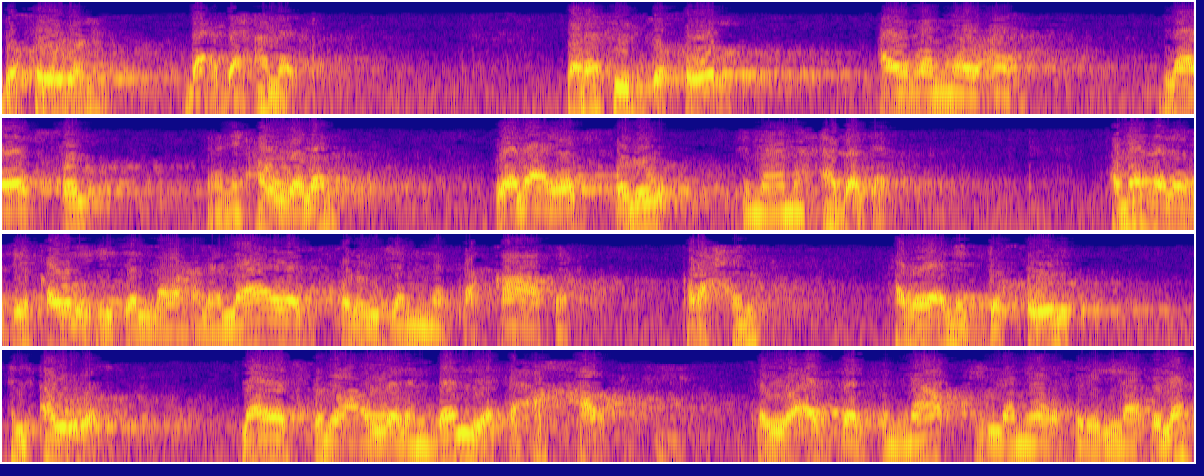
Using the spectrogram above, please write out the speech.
دخول بعد أمد ونفي الدخول أيضا نوعان. لا يدخل يعني أولا ولا يدخل بمعنى أبدا. فمثلا في قوله جل وعلا لا يدخل الجنة قاطع رحم هذا يعني الدخول الأول. لا يدخل أولا بل يتأخر فيعذب في النار إن لم يغفر الله له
